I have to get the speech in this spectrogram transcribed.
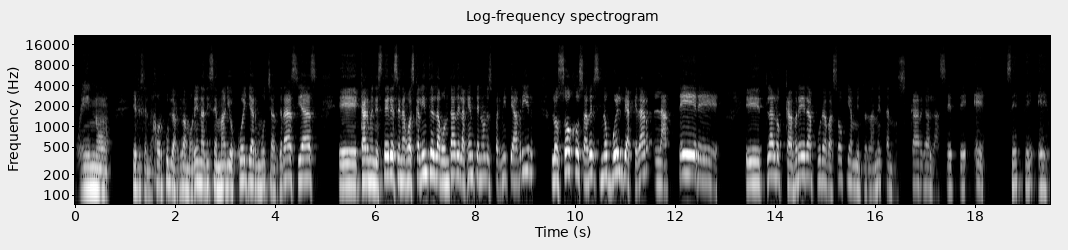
Bueno, eres el mejor, Julio Arriba Morena, dice Mario Cuellar, muchas gracias. Eh, Carmen Esteves, en Aguascalientes la bondad de la gente no les permite abrir los ojos a ver si no vuelve a quedar la Tere. Eh, Tlaloc Cabrera, pura basofia, mientras la neta nos carga la CTE. CTE.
